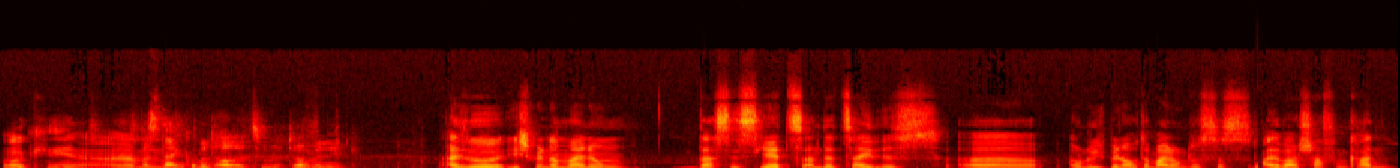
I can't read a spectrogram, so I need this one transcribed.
Okay. Ähm, Was ist dein Kommentar dazu, Dominik? Also ich bin der Meinung, dass es jetzt an der Zeit ist, äh, und ich bin auch der Meinung, dass das Alba schaffen kann,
